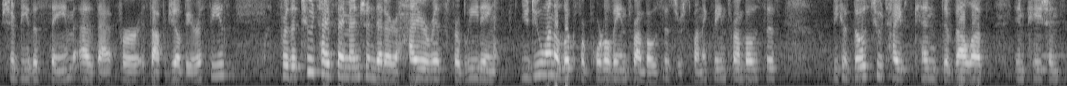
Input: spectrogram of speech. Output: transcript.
should be the same as that for esophageal varices. For the two types I mentioned that are higher risk for bleeding, you do want to look for portal vein thrombosis or splenic vein thrombosis because those two types can develop in patients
